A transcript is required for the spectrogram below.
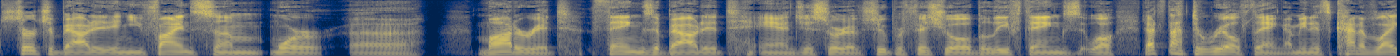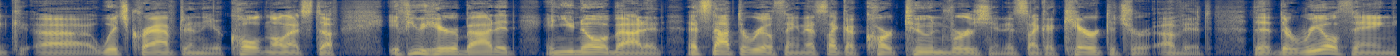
search about it and you find some more uh, moderate things about it and just sort of superficial belief things, well, that's not the real thing. I mean, it's kind of like uh, witchcraft and the occult and all that stuff. If you hear about it and you know about it, that's not the real thing. That's like a cartoon version. It's like a caricature of it. The the real thing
